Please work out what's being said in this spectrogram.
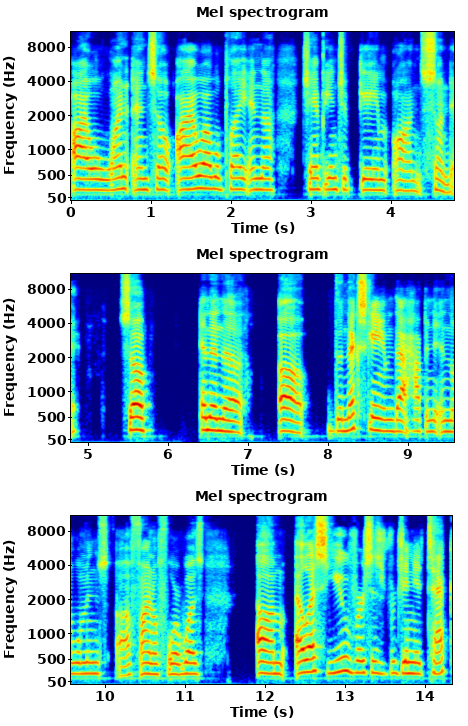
Iowa won and so Iowa will play in the championship game on Sunday. So and then the uh the next game that happened in the women's uh, final four was um, LSU versus Virginia Tech,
